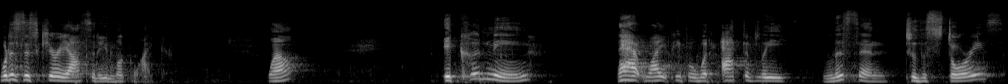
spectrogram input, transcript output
What does this curiosity look like? Well, it could mean that white people would actively listen to the stories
